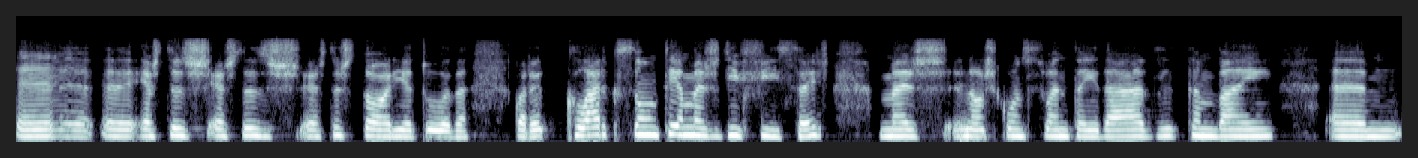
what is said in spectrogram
Uh, uh, estas, estas, esta história toda. Agora, claro que são temas difíceis, mas nós, consoante a idade, também um, ehm,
